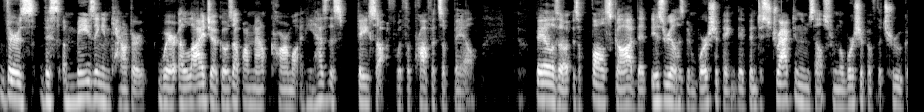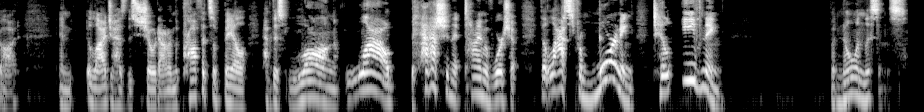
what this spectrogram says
there's this amazing encounter where Elijah goes up on Mount Carmel and he has this face off with the prophets of Baal. Baal is a, is a false god that Israel has been worshiping. They've been distracting themselves from the worship of the true God and Elijah has this showdown, and the prophets of Baal have this long, loud, passionate time of worship that lasts from morning till evening. But no one listens.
